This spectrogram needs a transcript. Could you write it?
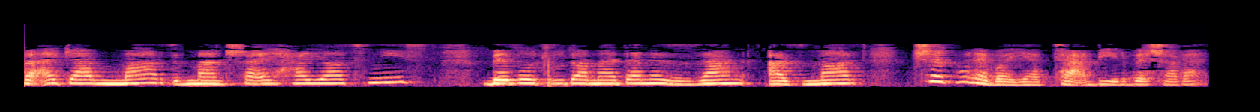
و اگر مرد منشأ حیات نیست به وجود آمدن زن از مرد چگونه باید تعبیر بشود؟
